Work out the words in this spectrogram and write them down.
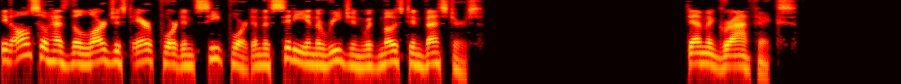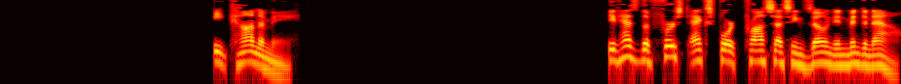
It also has the largest airport and seaport and the city in the region with most investors. Demographics Economy It has the first export processing zone in Mindanao.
